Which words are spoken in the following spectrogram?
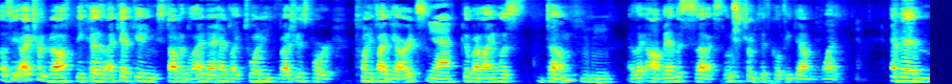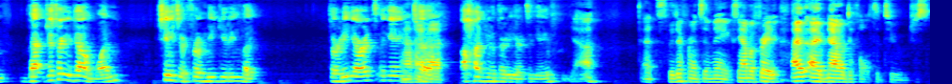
Oh, see, I turned it off because I kept getting stopped at the line. I had like 20 rushes for 25 yards Yeah. because my line was dumb. hmm I was like, oh man, this sucks. Let me just turn the difficulty down one. And then that, just turning it down one, changed it from me getting like 30 yards a game Uh-huh. to 130 yards a game. Yeah, that's the difference it makes. Yeah, I'm afraid I, I've now defaulted to just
